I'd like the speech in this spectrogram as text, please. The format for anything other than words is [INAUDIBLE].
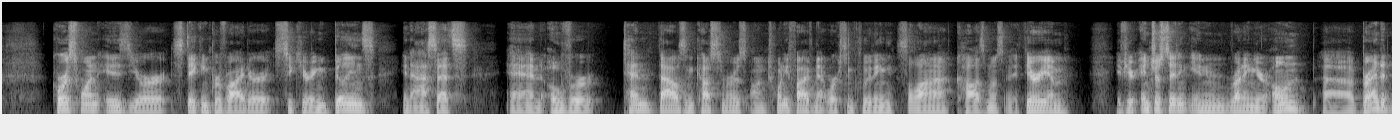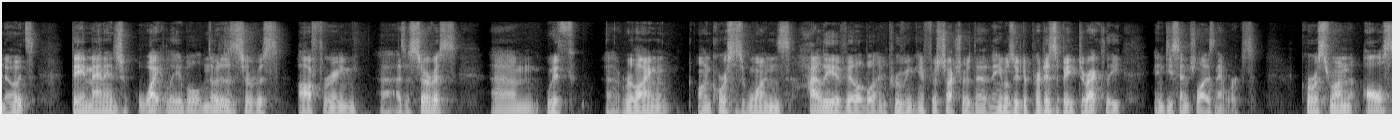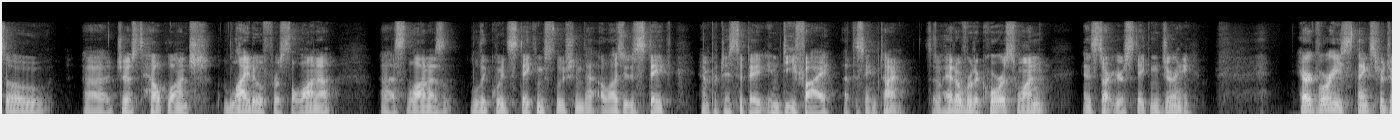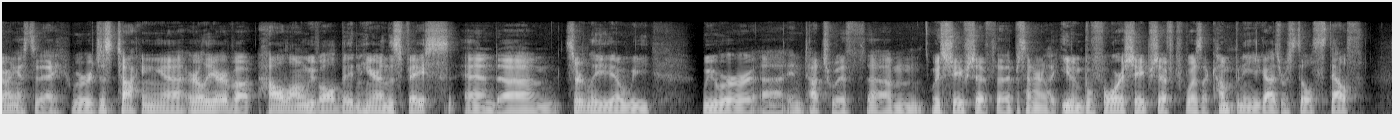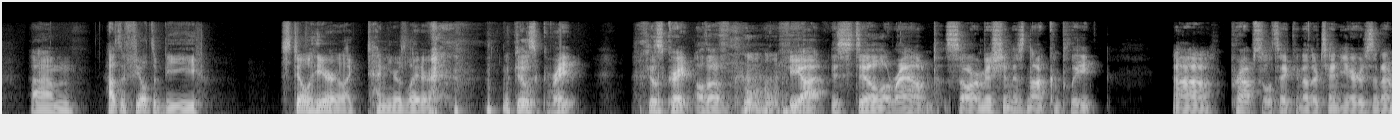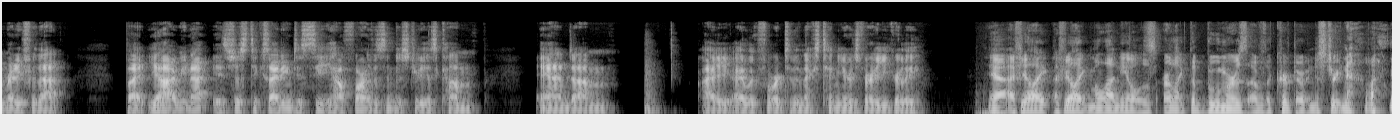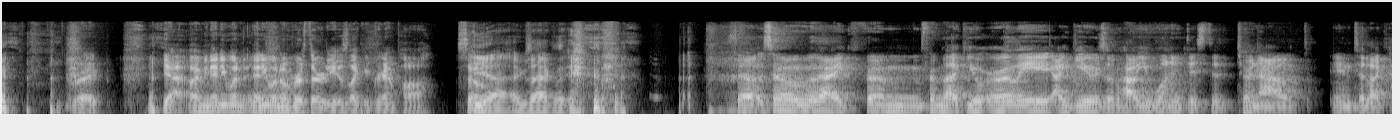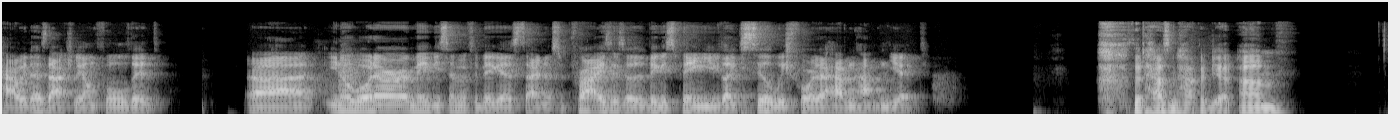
Chorus One is your staking provider, securing billions in assets and over 10,000 customers on 25 networks, including Solana, Cosmos, and Ethereum. If you're interested in running your own uh, branded nodes, they manage white label node as a service offering uh, as a service um, with uh, relying on Chorus One's highly available and proving infrastructure that enables you to participate directly in decentralized networks. Chorus One also uh, just helped launch Lido for Solana, uh, Solana's liquid staking solution that allows you to stake and participate in DeFi at the same time. So head over to Chorus One and start your staking journey. Eric Voorhees, thanks for joining us today. We were just talking uh, earlier about how long we've all been here in the space, and um, certainly, you know, we we were uh, in touch with um, with Shapeshift at Epicenter, like even before Shapeshift was a company. You guys were still stealth. Um, how's it feel to be still here, like ten years later? [LAUGHS] feels great. feels great. Although [LAUGHS] fiat is still around, so our mission is not complete. Uh, perhaps it'll take another ten years, and I'm ready for that. But yeah, I mean, it's just exciting to see how far this industry has come, and um, I, I look forward to the next 10 years very eagerly. Yeah, I feel like I feel like millennials are like the boomers of the crypto industry now. [LAUGHS] right. Yeah, I mean anyone anyone over 30 is like a grandpa. So Yeah, exactly. [LAUGHS] so so like from from like your early ideas of how you wanted this to turn out into like how it has actually unfolded uh, you know, what are maybe some of the biggest, I don't know, surprises or the biggest thing you like still wish for that haven't happened yet? [SIGHS] that hasn't happened yet. Um,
